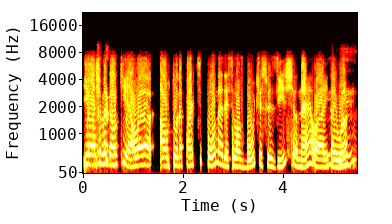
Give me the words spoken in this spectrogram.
E eu acho legal que ela, a autora, participou, né, desse Love Boat, isso existe, né, lá em uhum. Taiwan.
